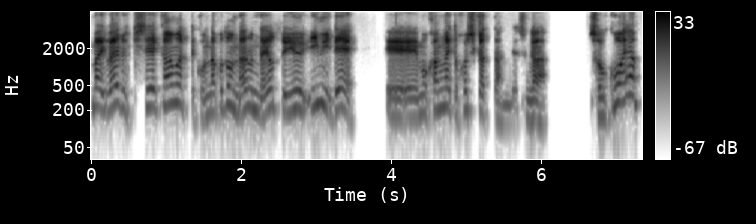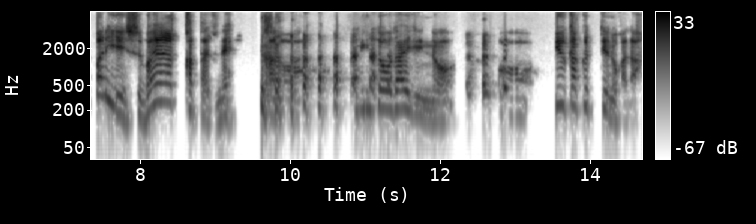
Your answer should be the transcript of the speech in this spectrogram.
まあ、いわゆる規制緩和ってこんなことになるんだよという意味で、えーもう考えてほしかったんですが、そこはやっぱり素早かったですね。あの、自民党大臣の、嗅覚っていうのかな。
